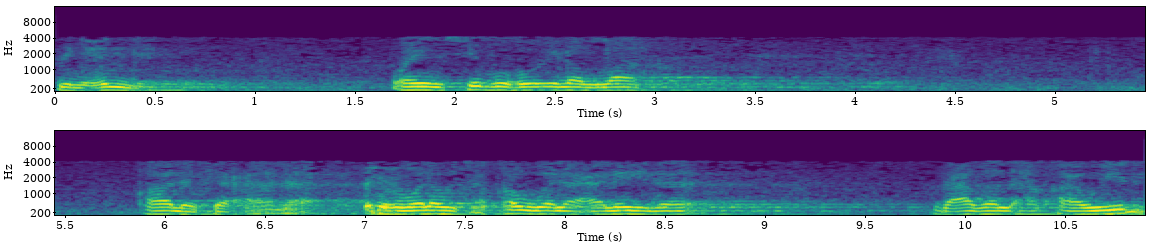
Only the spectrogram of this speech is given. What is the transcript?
من عنده وينسبه إلى الله. قال تعالى ولو تقول علينا بعض الأقاويل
